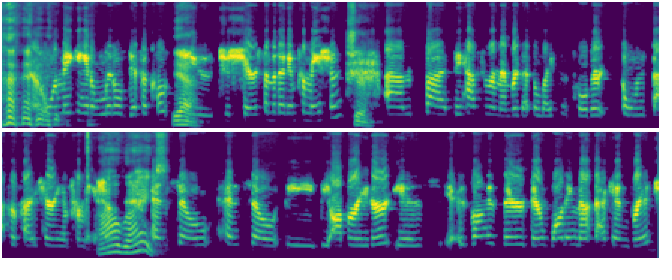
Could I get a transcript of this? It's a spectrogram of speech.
or making it a little difficult yeah. to to share some of that information. Sure. Um, but they have to remember that the license holder owns that proprietary information. All right. And so and so the the operator is as long as they're they're wanting that back end bridge,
